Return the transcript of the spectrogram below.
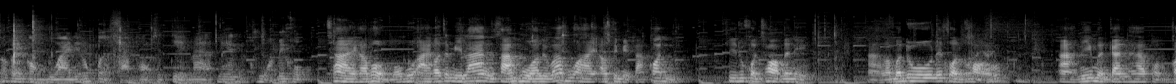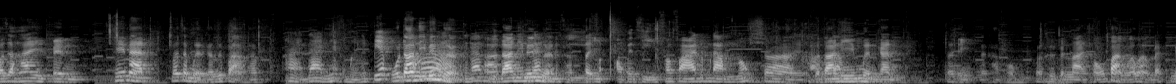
ก็ไปกล่องบูอายนี่ต้องเปิด3กล่องชัดเจนมากไม่งั้นหัวไม่ครบ ใช่ครับผมบูอายเขาจะมีร่าง 3 หัวหรือว่าบูอายอัลติเมทดากอนที่ทุกคนชอบนั่นเองอ่าเรามาดูในส่วนของอ่านี่เหมือนกันนะครับผมก็จะให้เป็น เฮแมทน่าจะเหมือนกันหรือเปล่าครับ อ่าด้านเนี้ยเหมือนกันเปียบโอ้ด้านนี้ไม่เหมือนแต่ด้านอ่าด้านนี้ไม่เหมือนด้ครับสีแต่อีก ออกเป็นสีฟ้าๆดำๆเนาะ ใช่ครับ แต่ด้านนี้เหมือนกันนั่นเองนะครับผมก็คือเป็นลายสองฝั่งระหว่างแบ็กเม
